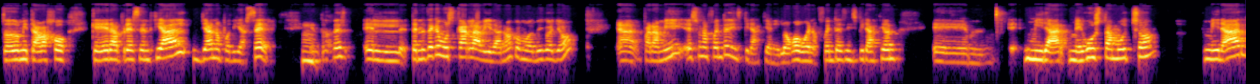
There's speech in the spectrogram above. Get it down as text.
todo mi trabajo que era presencial ya no podía ser. Mm. Entonces, el tener que buscar la vida, ¿no? Como digo yo, Ah, para mí es una fuente de inspiración. Y luego, bueno, fuentes de inspiración, eh, mirar, me gusta mucho mirar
